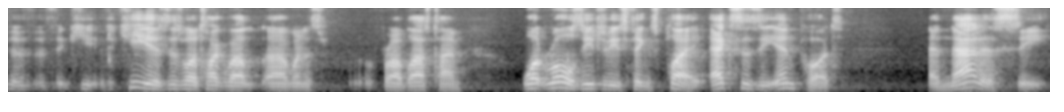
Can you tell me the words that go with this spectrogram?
the, the, key, the key is this is what I talked about uh, when it's brought up last time. What roles each of these things play? X is the input, and that is C.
